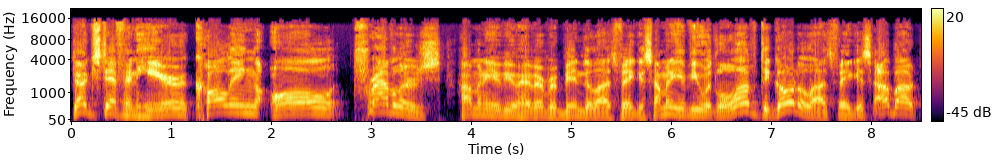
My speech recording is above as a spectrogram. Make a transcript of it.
Doug Stephan here, calling all travelers. How many of you have ever been to Las Vegas? How many of you would love to go to Las Vegas? How about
